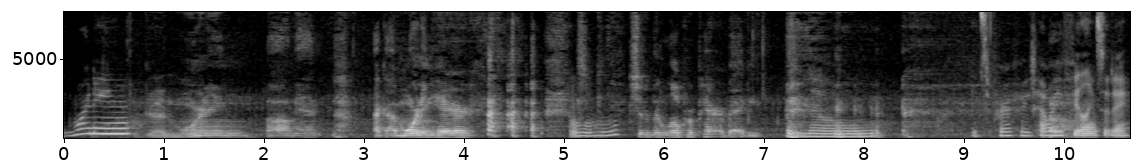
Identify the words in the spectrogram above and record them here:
Good morning. Good morning. Oh man, I got morning hair. Mm-hmm. Should have been a little prepared, baby. No, it's perfect. How are you feeling today?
